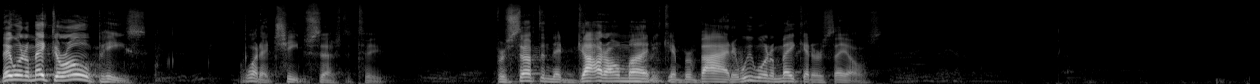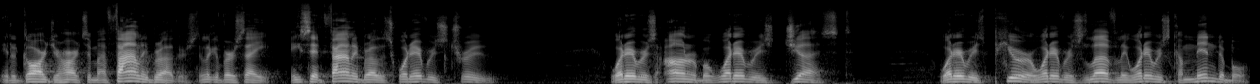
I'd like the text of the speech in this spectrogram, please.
They want to make their own peace. What a cheap substitute for something that God Almighty can provide, and we want to make it ourselves. It'll guard your hearts and mind. Finally, brothers, look at verse 8. He said, Finally, brothers, whatever is true, whatever is honorable, whatever is just, whatever is pure, whatever is lovely, whatever is commendable,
